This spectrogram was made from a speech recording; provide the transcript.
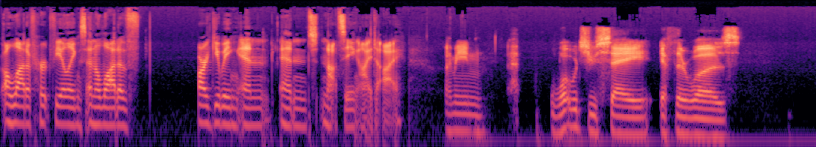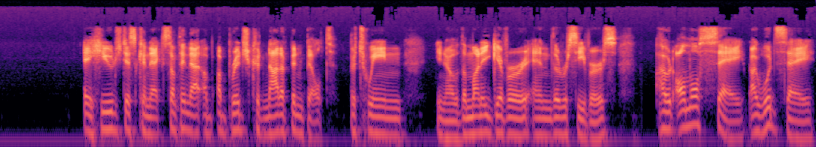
a lot of hurt feelings and a lot of arguing and and not seeing eye to eye. I mean, what would you say if there was a huge disconnect, something that a, a bridge could not have been built between, you know, the money giver and the receivers? I would almost say, I would say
